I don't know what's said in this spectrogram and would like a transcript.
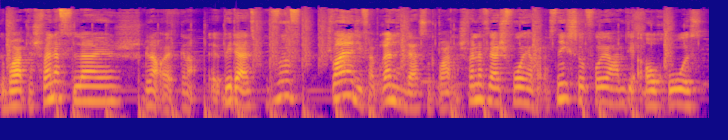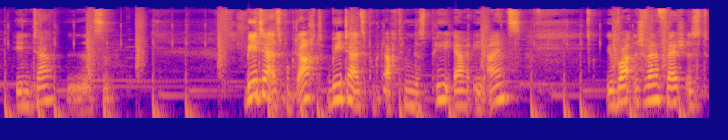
Gebratenes Schweinefleisch, genau, äh, genau. Äh, Beta 1.5 Schweine, die verbrennen, hinterlassen gebratenes Schweinefleisch. Vorher war das nicht so. Vorher haben die auch rohes hinterlassen. Beta 1.8, Beta 1.8-PRE1. Gebratenes Schweinefleisch ist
